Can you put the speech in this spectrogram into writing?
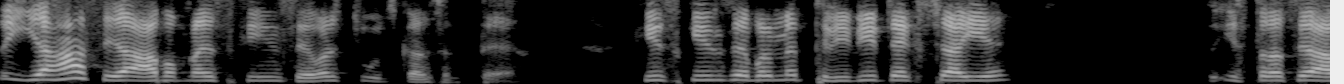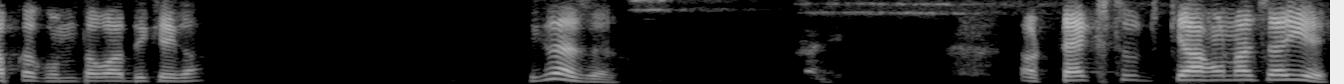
तो यहाँ से आप अपना स्क्रीन सेवर चूज़ कर सकते हैं कि स्क्रीन सेवर में थ्री डी टेक्स्ट चाहिए तो इस तरह से आपका घूमता हुआ दिखेगा। ठीक है सर हाँ और टेक्स्ट क्या होना चाहिए?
